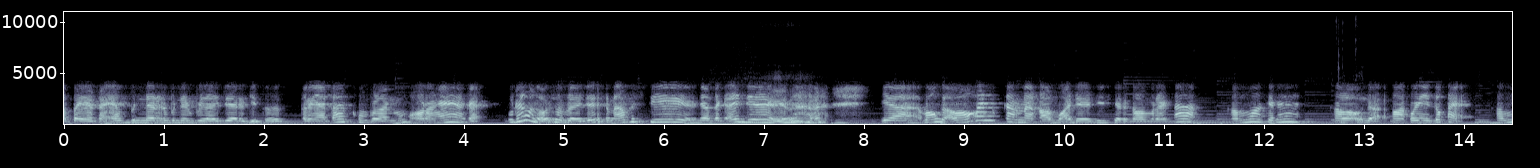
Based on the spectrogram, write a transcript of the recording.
apa ya kayak bener-bener belajar gitu. Ternyata kumpulanmu orangnya kayak udah nggak usah belajar kenapa sih? Nyatek aja hmm. gitu. Ya mau nggak mau kan karena kamu ada di circle mereka kamu akhirnya kalau nggak ngelakuin itu kayak kamu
